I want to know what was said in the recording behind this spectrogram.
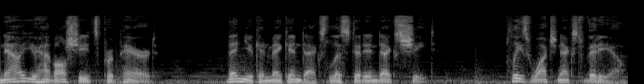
Now you have all sheets prepared. Then you can make index listed index sheet. Please watch next video.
